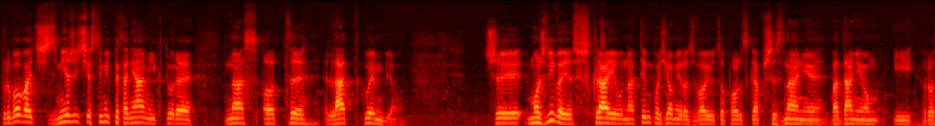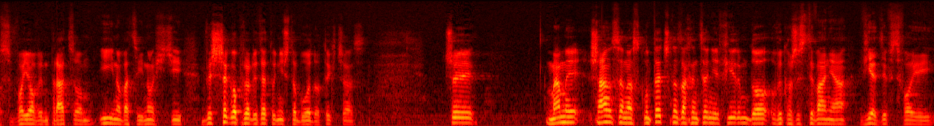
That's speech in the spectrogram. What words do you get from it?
próbować zmierzyć się z tymi pytaniami, które nas od lat głębią. Czy możliwe jest w kraju na tym poziomie rozwoju, co Polska, przyznanie badaniom i rozwojowym pracom i innowacyjności wyższego priorytetu niż to było dotychczas? Czy mamy szansę na skuteczne zachęcenie firm do wykorzystywania wiedzy w swojej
